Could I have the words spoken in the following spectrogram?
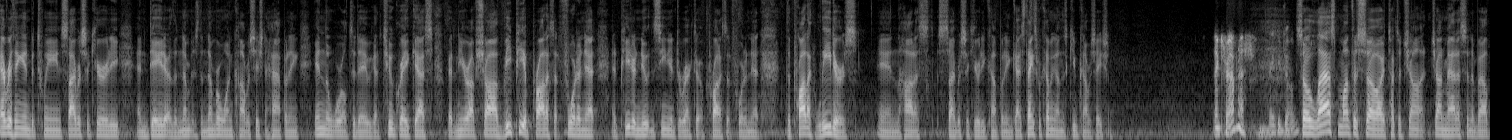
everything in between, cybersecurity and data are the number, is the number one conversation happening in the world today. We've got two great guests. We've got Nirav Shah, VP of Products at Fortinet, and Peter Newton, Senior Director of Products at Fortinet. The product leaders in the hottest cybersecurity company. Guys, thanks for coming on this CUBE conversation. Thanks for having us. Thank you, John. So last month or so, I talked to John, John Maddison about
